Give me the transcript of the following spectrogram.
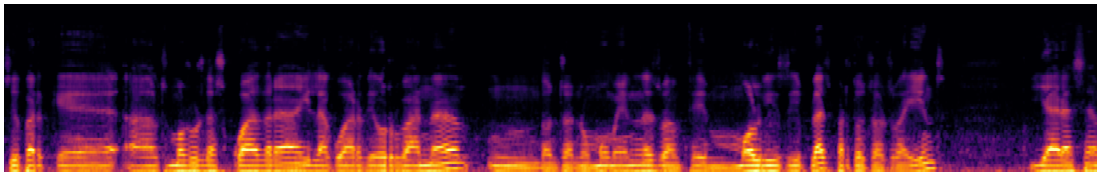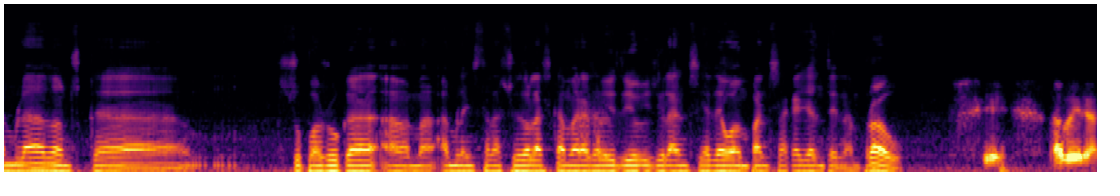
Sí, perquè els Mossos d'Esquadra i la Guàrdia Urbana mm, doncs en un moment es van fer molt visibles per tots els veïns i ara sembla doncs, que suposo que amb, amb la instal·lació de les càmeres de videovigilància deuen pensar que ja en tenen prou. Sí, a veure,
